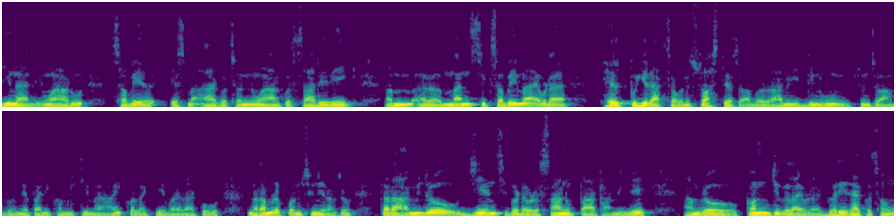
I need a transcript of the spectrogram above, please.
दिनाले उहाँहरू सबै यसमा आएको छन्। उहाँहरूको शारीरिक र मानसिक सबैमा एउटा हेल्प पुगिरहेको छ भने स्वास्थ्य छ। अब हामी दिनहुँ सुन्छौँ हाम्रो नेपाली कम्युनिटीमा है कसलाई के भइरहेको नराम्रो पनि सुनिरहेको छौँ। तर हाम्रो जिएनसीबाट एउटा सानो पाठ हामीले हाम्रो कम्युनिटीको लागि एउटा गरिरहेको छौँ।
